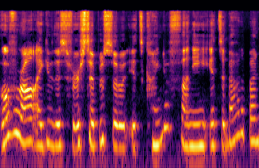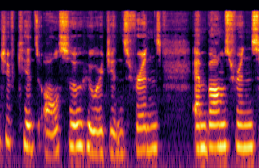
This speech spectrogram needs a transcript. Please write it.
overall, I give this first episode, it's kind of funny. It's about a bunch of kids also who are Jin's friends and Bomb's friends.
